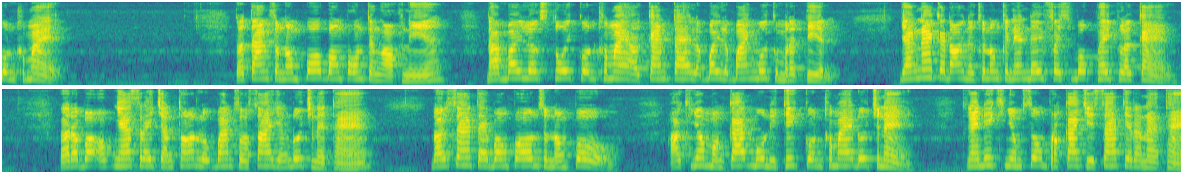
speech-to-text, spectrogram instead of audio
គុណខ្មែរទៅតាមសំណុំពរបងប្អូនទាំងអស់គ្នា ដើម្បីលើកស្ទួយគុណខ្មែរឲ្យកាន់តែល្បីល្បាញមួយកម្រិតទៀតយ៉ាងណាក៏ដោយនៅក្នុងគណនី Facebook Page ផ្លូវការរបស់អុកញ៉ាស្រីចន្ទថនលោកបានសរសើរយ៉ាងដូចនេះថាដោយសារតែបងប្អូនសំណុំពរឲ្យខ្ញុំបង្កើតមូលនិធិគុណខ្មែរដូចនេះ ថ្ងៃនេះខ្ញុំសូមប្រកាសជាសាធារណៈថា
